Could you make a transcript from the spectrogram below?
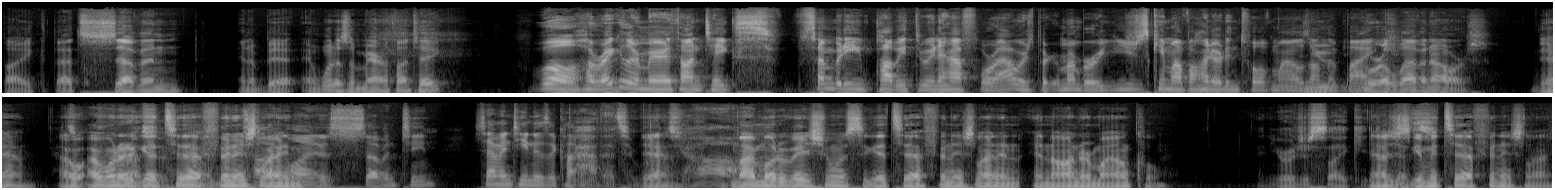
bike. That's seven and a bit. And what does a marathon take? well, a regular marathon takes somebody probably three and a half, four hours. But remember, you just came off 112 miles on the bike. you were 11 hours. yeah I, I wanted to get to that And finish the line timeline is 17. 17 is a Ah, cutoff. that's yeah impressive. my motivation was to get to that finish line and, and honor my uncle And you were just like, now just that's- get me to that finish line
